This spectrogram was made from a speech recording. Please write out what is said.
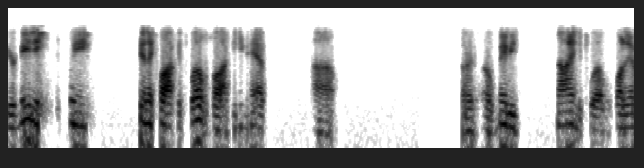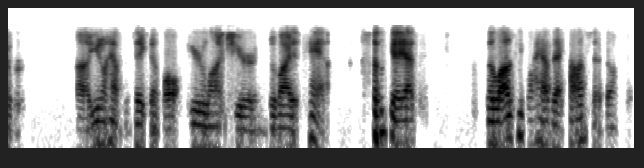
you're meeting between 10 o'clock and 12 o'clock and you have, uh, or, or maybe 9 to 12, whatever, uh, you don't have to take up all your lunch here and divide it half. okay, I, but a lot of people have that concept, don't they?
